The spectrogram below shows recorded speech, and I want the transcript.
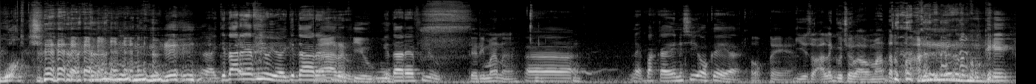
Watch. Nah, kita review ya, kita Nah, review. review. Kita review. Dari mana? Eh nek pakai ini sih oke ya. oke ya. Iya soalnya gue jual alma mater pak. Oke,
